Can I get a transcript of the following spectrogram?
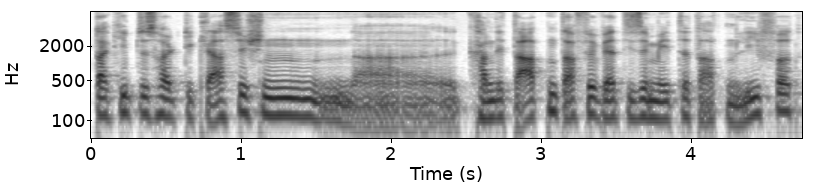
da gibt es halt die klassischen äh, Kandidaten dafür, wer diese Metadaten liefert.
